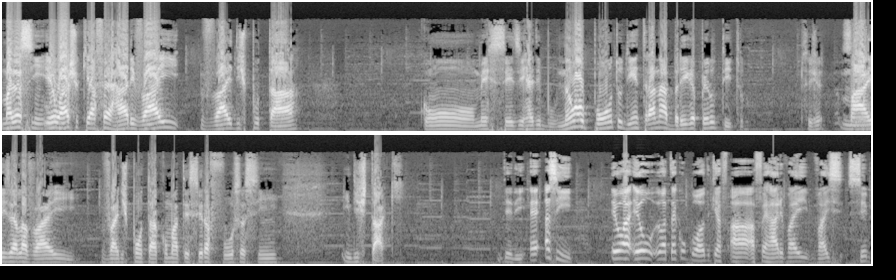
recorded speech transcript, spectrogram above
Mas assim, eu acho que a Ferrari vai vai disputar com Mercedes e Red Bull. Não ao ponto de entrar na briga pelo título. Seja, mas ela vai vai despontar como a terceira força assim em destaque. Entendi. É, assim, eu, eu, eu até concordo que a, a, Ferrari vai, vai ser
